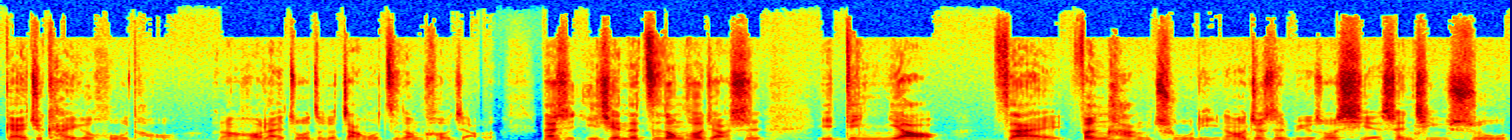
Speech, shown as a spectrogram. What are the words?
该去开一个户头，然后来做这个账户自动扣缴了。但是以前的自动扣缴是一定要在分行处理，然后就是比如说写申请书，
